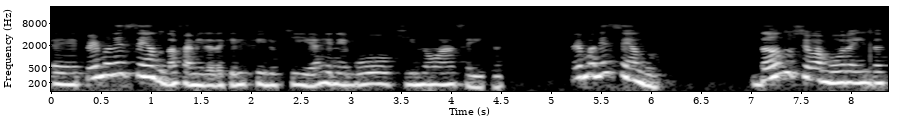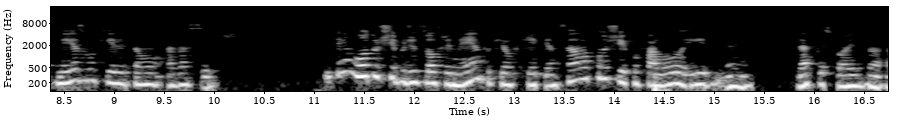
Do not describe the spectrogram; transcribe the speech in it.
é, permanecendo na família daquele filho que a renegou, que não a aceita, permanecendo, dando o seu amor ainda, mesmo que ele não as aceite. E tem um outro tipo de sofrimento que eu fiquei pensando quando o Chico falou aí né, das questões da,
